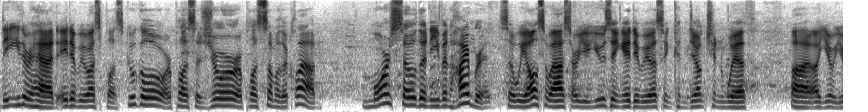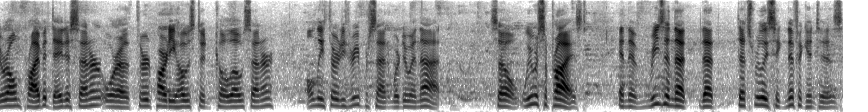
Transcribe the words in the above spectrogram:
they either had AWS plus Google or plus Azure or plus some other cloud more so than even hybrid. So we also asked, are you using AWS in conjunction with uh, your, your own private data center or a third-party hosted colo center? Only 33% were doing that. So we were surprised. And the reason that, that that's really significant is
